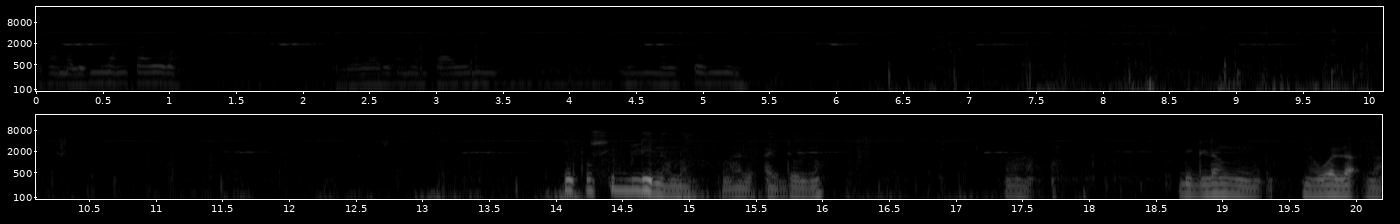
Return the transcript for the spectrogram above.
baka malimlang tayo ba paglalaroan lang tayo ng yung multong yun Imposible naman mga idol no. Ah, biglang nawala na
